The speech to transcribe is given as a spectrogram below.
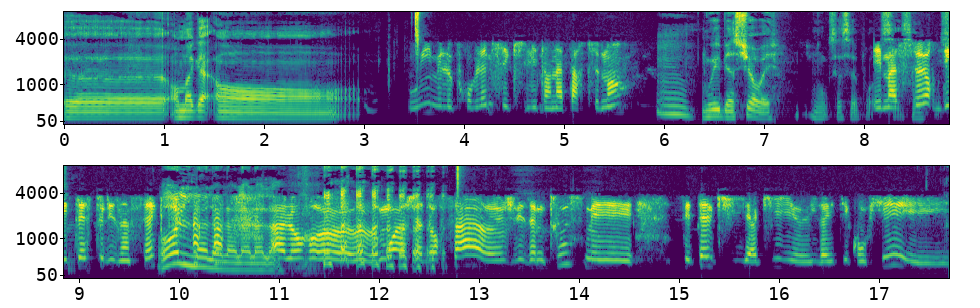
euh, en maga en. Oui, mais le problème c'est qu'il est en appartement. Hmm. Oui, bien sûr, oui. Donc ça, c'est Et ma sœur déteste les insectes. Oh là là là là là Alors euh, moi, j'adore ça. Euh, je les aime tous, mais c'est elle qui à qui euh, il a été confié et.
